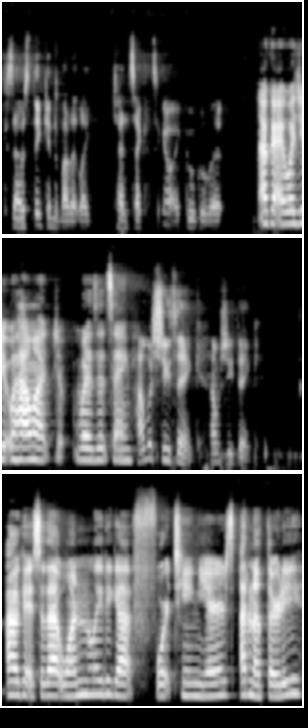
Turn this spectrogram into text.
because I was thinking about it like ten seconds ago. I googled it. okay what you how much what is it saying How much do you think? How much do you think? okay so that one lady got 14 years i don't know 30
